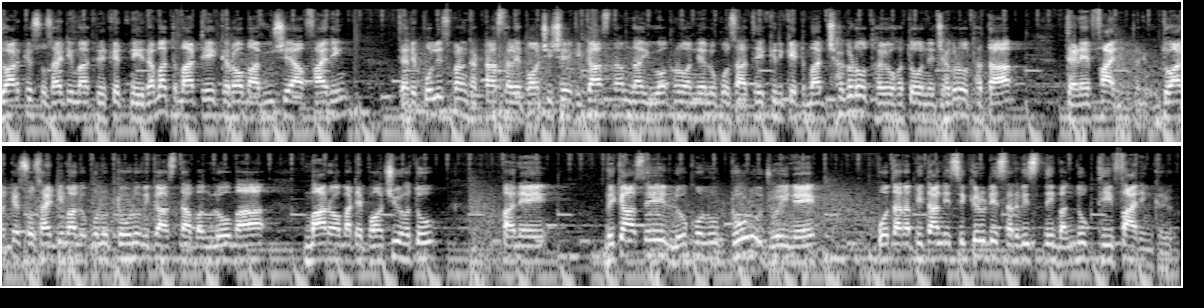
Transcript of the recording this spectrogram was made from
દ્વારકે સોસાયટીમાં ક્રિકેટની રમત માટે કરવામાં આવ્યું છે આ ફાયરિંગ ત્યારે પોલીસ પણ ઘટના સ્થળે પહોંચી છે. વિકાસ નામના યુવકનો અન્ય લોકો સાથે ક્રિકેટમાં ઝઘડો થયો હતો અને ઝઘડો થતા તેણે ફાયરિંગ કર્યું. દ્વારકે સોસાયટીમાં લોકોનું ટોળું વિકાસના બંગલોમાં મારવા માટે પહોંચ્યું હતું અને વિકાસે લોકોનું ટોળું જોઈને પોતાના પિતાની સિક્યુરિટી સર્વિસની બંદૂકથી ફાયરિંગ કર્યું.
